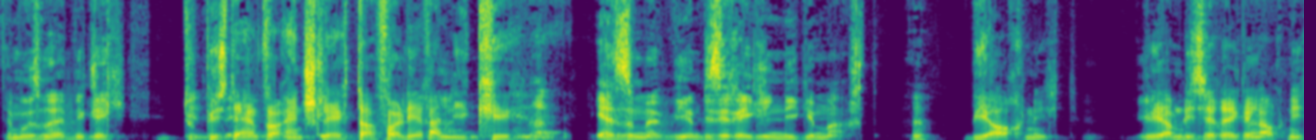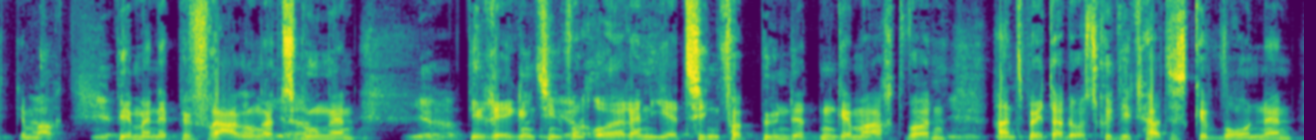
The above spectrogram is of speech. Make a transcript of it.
Da muss man wirklich. Du bist einfach ein schlechter Verlierer, Niki. Erst einmal, wir haben diese Regeln nie gemacht. Wir auch nicht. Wir haben diese Regeln auch nicht gemacht. Wir haben eine Befragung erzwungen. Die Regeln sind von euren jetzigen Verbündeten gemacht worden. Hans-Peter Doskodit hat es gewonnen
